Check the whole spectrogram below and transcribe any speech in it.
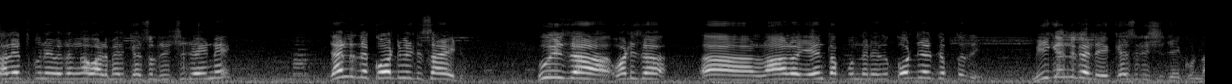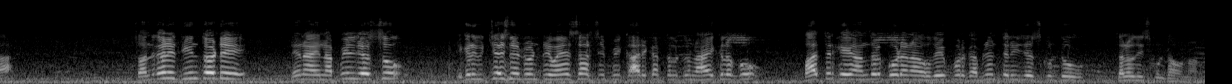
తలెత్తుకునే విధంగా వాళ్ళ మీద కేసులు రిజిస్టర్ చేయండి then the court will decide who is the what is the లాలో ఏం తప్పు ఉందనేది కోర్టు చెప్తుంది మీకెందుకండి కేసు రిజిస్టర్ చేయకుండా సో అందుకని దీంతో నేను ఆయన అప్పీల్ చేస్తూ ఇక్కడికి ఇచ్చేసినటువంటి వైఎస్ఆర్సీపీ కార్యకర్తలకు నాయకులకు పాత్రికేయ అందరికీ కూడా నా హృదయపూర్వక అభినందన తెలియజేసుకుంటూ సెలవు తీసుకుంటా ఉన్నాను.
